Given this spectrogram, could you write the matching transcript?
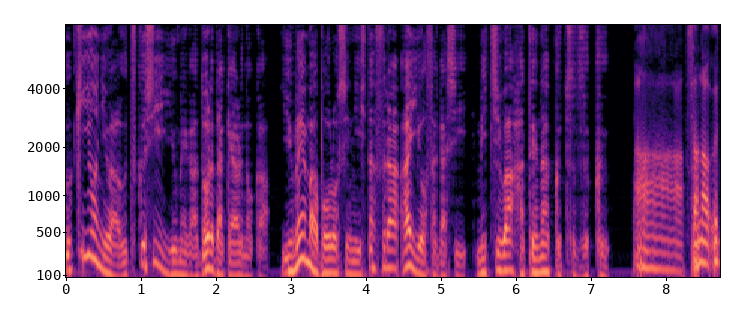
浮世には美しい夢がどれだけあるのか。夢幻にひたすら愛を探し、道は果てなく続く。ああ、その美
